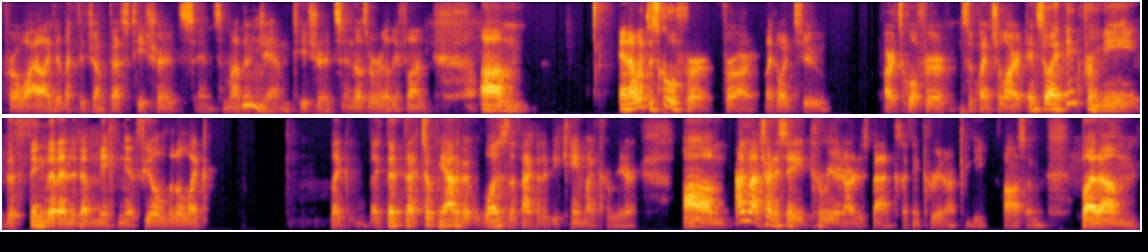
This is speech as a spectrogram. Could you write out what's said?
for a while. I did like the Jump Fest t-shirts and some other Hmm. jam t-shirts, and those were really fun. Um, and I went to school for for art. Like I went to art school for sequential art. And so I think for me, the thing that ended up making it feel a little like like like that that took me out of it was the fact that it became my career. Um, I'm not trying to say career in art is bad because I think career in art can be awesome, but um,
